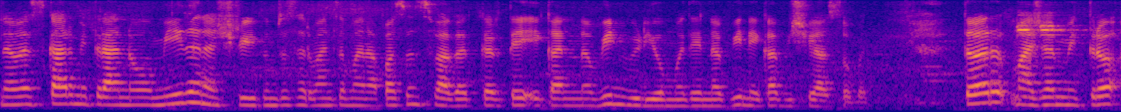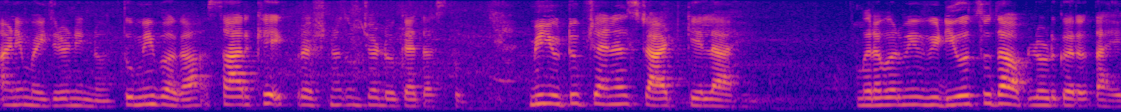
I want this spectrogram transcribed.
नमस्कार मित्रांनो मी धनश्री. तुमचं सर्वांचं मनापासून स्वागत करते एका नवीन व्हिडिओमध्ये नवीन एका विषयासोबत. तर माझ्या मित्र आणि मैत्रिणींनो तुम्ही बघा सारखे एक प्रश्न तुमच्या डोक्यात असतो. मी यूट्यूब चॅनल स्टार्ट केलं आहे. बरोबर मी व्हिडिओजसुद्धा अपलोड करत आहे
